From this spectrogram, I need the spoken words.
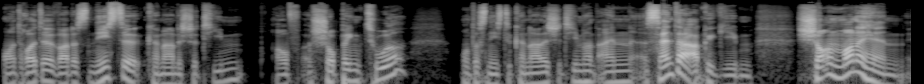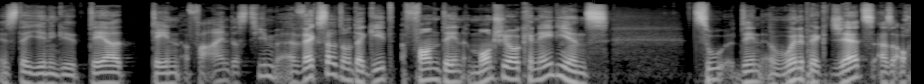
Und heute war das nächste kanadische Team auf Shopping-Tour. Und das nächste kanadische Team hat einen Center abgegeben. Sean Monahan ist derjenige, der den Verein, das Team wechselt und er geht von den Montreal Canadiens zu den Winnipeg Jets. Also auch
